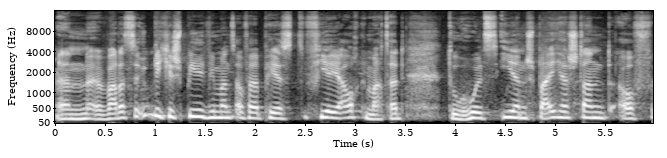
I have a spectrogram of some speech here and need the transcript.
Dann äh, war das das übliche Spiel, wie man es auf der PS4 ja auch gemacht hat. Du holst ihren Speicherstand auf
